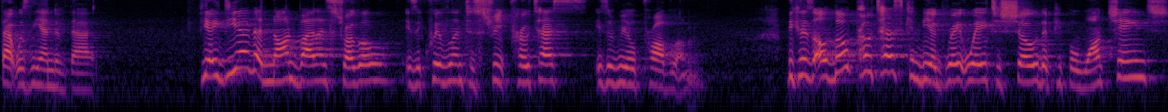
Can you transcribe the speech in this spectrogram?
that was the end of that. The idea that nonviolent struggle is equivalent to street protests is a real problem. Because although protests can be a great way to show that people want change,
